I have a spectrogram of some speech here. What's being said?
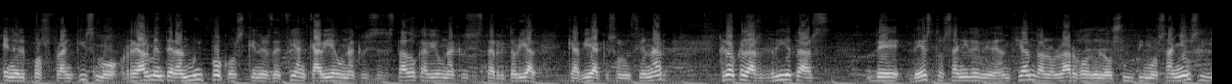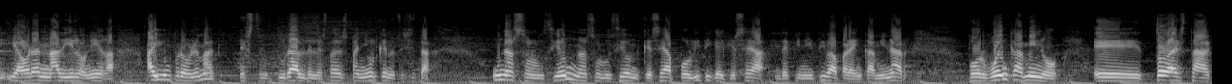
en el posfranquismo realmente eran muy pocos quienes decían que había una crisis de Estado, que había una crisis territorial que había que solucionar. Creo que las grietas de, esto se han ido evidenciando a lo largo de los últimos años y, ahora nadie lo niega. Hay un problema estructural del Estado español que necesita una solución, una solución que sea política y que sea definitiva para encaminar por buen camino eh, toda esta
